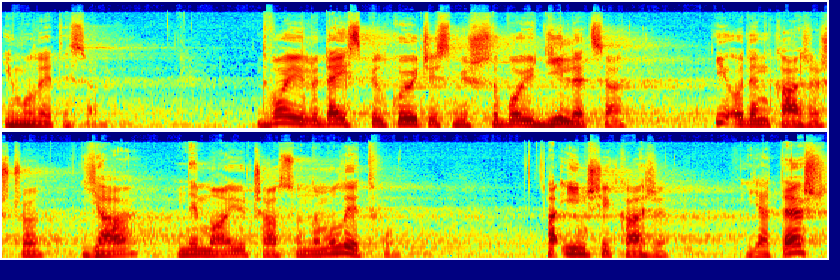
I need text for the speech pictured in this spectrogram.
і молитися. Двоє людей, спілкуючись між собою, діляться, і один каже, що я не маю часу на молитву. А інший каже, я теж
